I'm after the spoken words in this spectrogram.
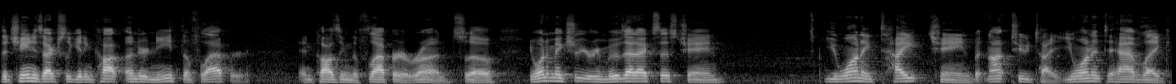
the chain is actually getting caught underneath the flapper and causing the flapper to run. So you want to make sure you remove that excess chain. You want a tight chain, but not too tight. You want it to have like,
